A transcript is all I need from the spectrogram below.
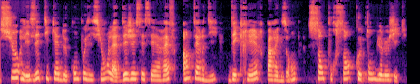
Sur les étiquettes de composition, la DGCCRF interdit d'écrire, par exemple, 100% coton biologique.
